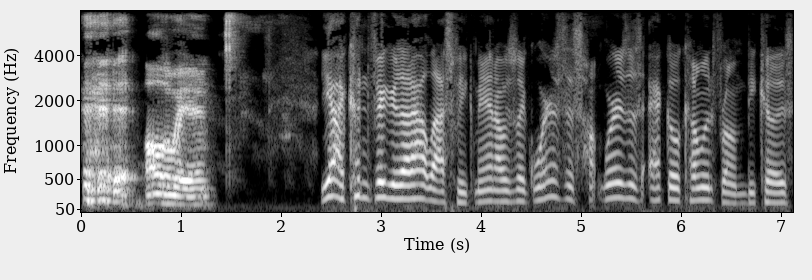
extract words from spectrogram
All the way in. Yeah, I couldn't figure that out last week, man. I was like, "Where's this? Where's this echo coming from?" Because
